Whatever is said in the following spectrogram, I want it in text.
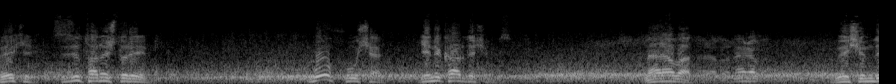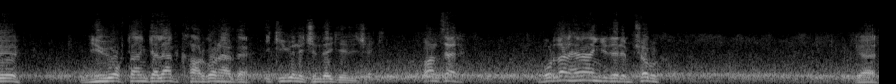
Peki, sizi tanıştırayım. Bu Fuşen, yeni kardeşimiz. Merhaba. Ve şimdi New York'tan gelen kargo nerede? İki gün içinde gelecek. Panter. Buradan hemen gidelim çabuk. Gel.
